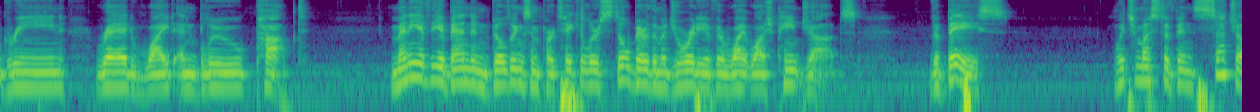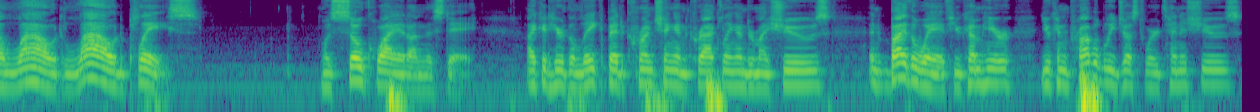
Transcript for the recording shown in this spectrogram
green, red, white, and blue popped. Many of the abandoned buildings in particular still bear the majority of their whitewash paint jobs. The base, which must have been such a loud, loud place, was so quiet on this day. I could hear the lake bed crunching and crackling under my shoes. And by the way, if you come here, you can probably just wear tennis shoes,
